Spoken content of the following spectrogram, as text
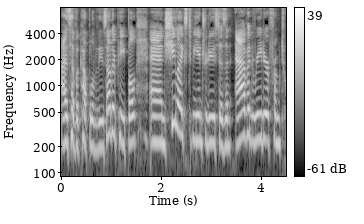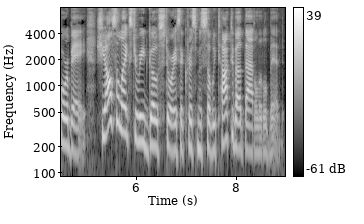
as have a couple of these other people, and she likes to be introduced as an avid reader from Torbay. She also likes to read ghost stories at Christmas, so we talked about that a little bit.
